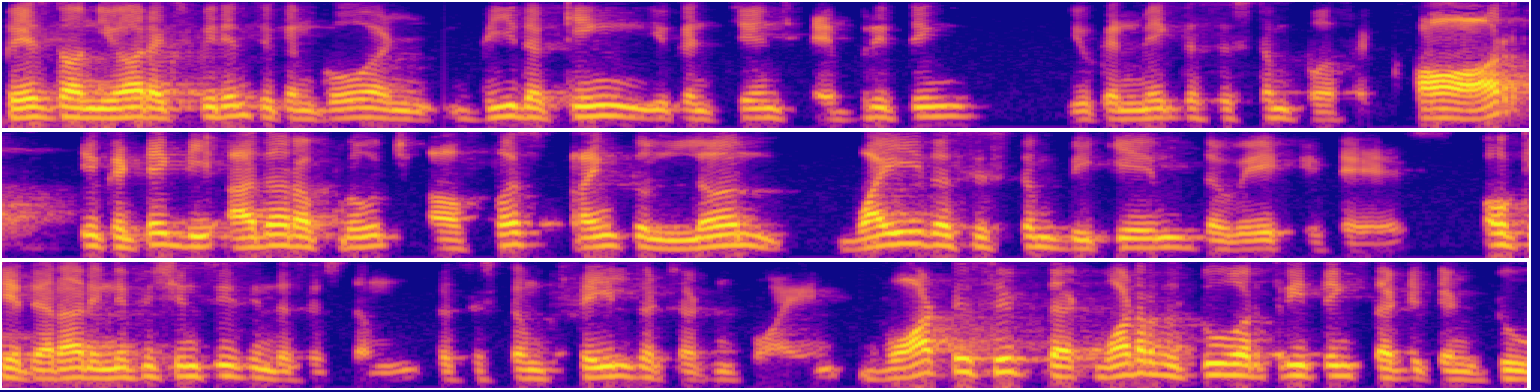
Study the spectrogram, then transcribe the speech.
based on your experience you can go and be the king. You can change everything you can make the system perfect. Or you can take the other approach of first trying to learn why the system became the way it is. Okay there are inefficiencies in the system. The system fails at certain point. What is it that what are the two or three things that you can do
